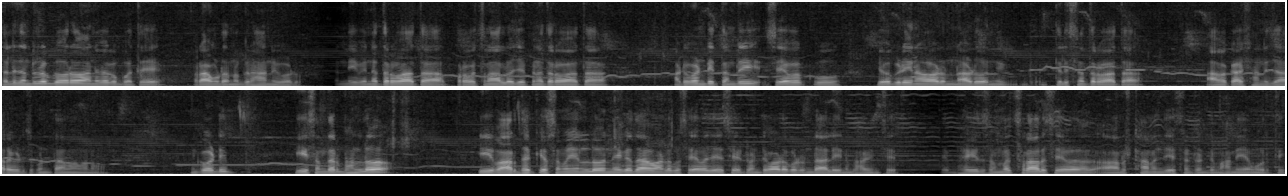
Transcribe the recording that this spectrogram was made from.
తల్లిదండ్రులకు గౌరవాన్ని ఇవ్వకపోతే రాముడు అనుగ్రహాన్ని ఇవ్వడు. అన్నీ విన్న తర్వాత ప్రవచనాల్లో చెప్పిన తర్వాత అటువంటి తండ్రి సేవకు యోగుడైన వాడు ఉన్నాడు అని తెలిసిన తర్వాత అవకాశాన్ని జార విడుచుకుంటామా మనం? ఇంకోటి ఈ సందర్భంలో ఈ వార్ధక్య సమయంలోనే కదా వాళ్ళకు సేవ చేసేటువంటి వాడు ఒకడు ఉండాలి అని భావించేది. డెబ్భై ఐదు సంవత్సరాలు సేవ అనుష్ఠానం చేసినటువంటి మహనీయమూర్తి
